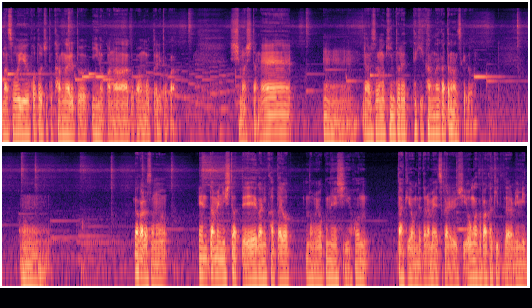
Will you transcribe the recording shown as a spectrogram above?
ん、まあそういうことをちょっと考えるといいのかなとか思ったりとかしましたね。うん。だからそれも筋トレ的考え方なんですけど。うん。だからそのエンタメにしたって映画に偏るのもよくねえし本だけ読んでたら目疲れるし音楽ばっか聴いてたら耳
